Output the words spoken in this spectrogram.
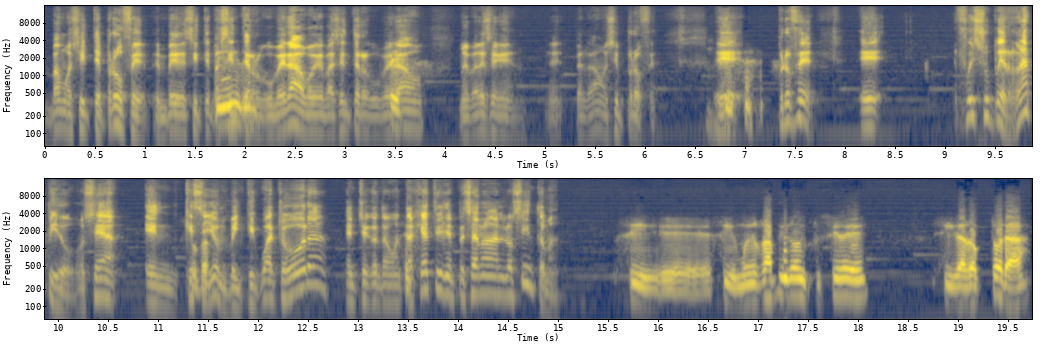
vamos a decirte profe, en vez de decirte paciente recuperado, porque paciente recuperado me parece que, eh, perdón, vamos a decir profe. Eh, profe, eh, fue súper rápido, o sea, en, qué sé yo, en 24 horas, entre que te contagiaste y empezaron los síntomas. Sí, sí, muy rápido, inclusive si la doctora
